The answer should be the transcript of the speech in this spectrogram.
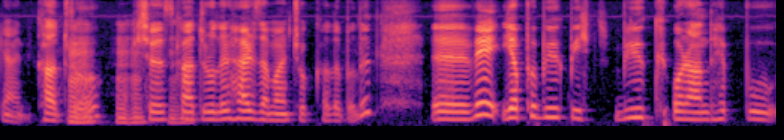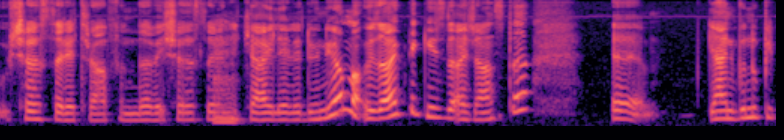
yani kadro, hı hı, şahıs hı. kadroları her zaman çok kalabalık ee, ve yapı büyük bir büyük oranda hep bu şahıslar etrafında ve şahısların hı. hikayeleriyle dönüyor ama özellikle gizli ajansta e, yani bunu bir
